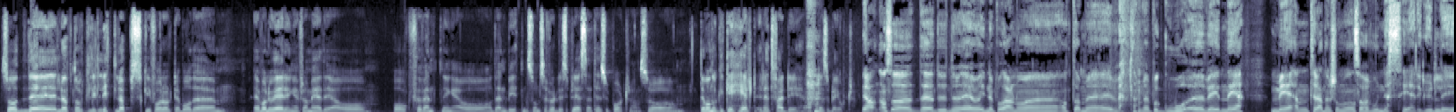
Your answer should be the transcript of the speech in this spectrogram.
så det løp nok litt, litt løpsk i forhold til både evalueringer fra media og, og forventninger og den biten som selvfølgelig sprer seg til supporterne. Så det var nok ikke helt rettferdig alt det som ble gjort. Ja, altså, det, du, du er jo inne på det her nå, eh, at de er, de er på god eh, vei ned. Med en trener som altså, har vunnet seriegull i,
